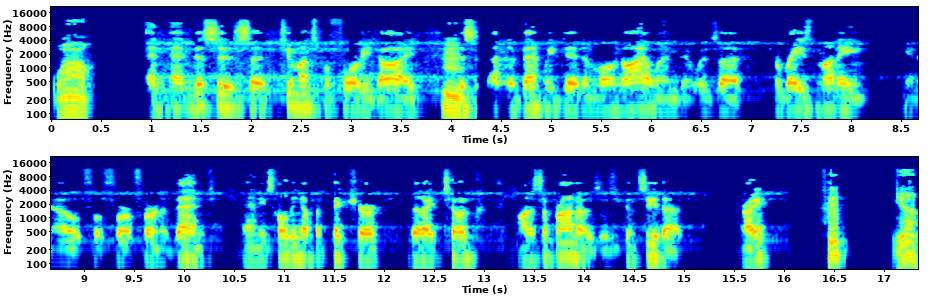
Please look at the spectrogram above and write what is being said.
Wow. And, and this is uh, two months before he died. Hmm. This is an event we did in Long Island. It was uh, to raise money, you know, for, for, for an event. And he's holding up a picture that I took on The Sopranos, as you can see that, right? Hmm. Yeah.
